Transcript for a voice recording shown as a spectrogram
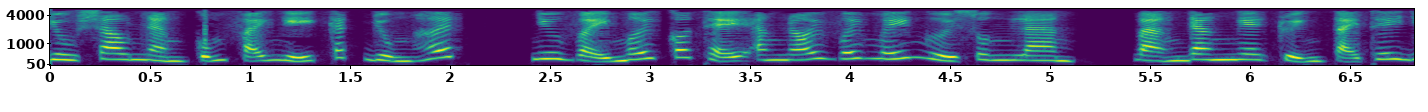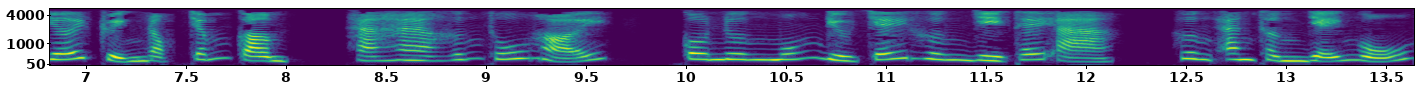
dù sao nàng cũng phải nghĩ cách dùng hết, như vậy mới có thể ăn nói với mấy người Xuân Lan. Bạn đang nghe truyện tại thế giới truyện đọc.com, Hà Hà hứng thú hỏi, cô nương muốn điều chế hương gì thế à, hương an thần dễ ngủ,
